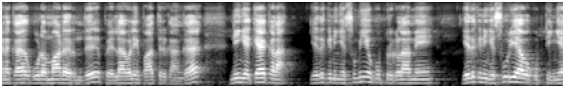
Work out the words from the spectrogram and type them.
எனக்காக கூடமாட இருந்து இப்போ எல்லா வேலையும் பார்த்துருக்காங்க. நீங்கள் கேட்கலாம். எதுக்கு நீங்கள் சுமியை கூப்பிட்ருக்கலாமே எதுக்கு நீங்கள் சூர்யாவை கூப்பிட்டீங்க?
